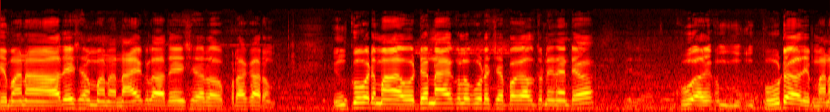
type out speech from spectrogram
ఈ మన ఆదేశం మన నాయకుల ఆదేశాల ప్రకారం. ఇంకొకటి మా ఒడ్డ నాయకులు కూడా చెప్పగలుగుతున్నది ఏంటంటే పూట అది మన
